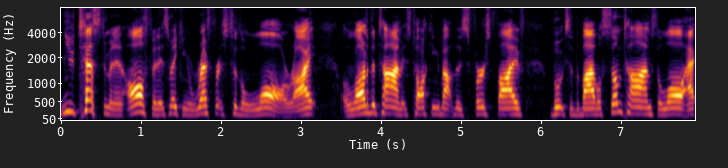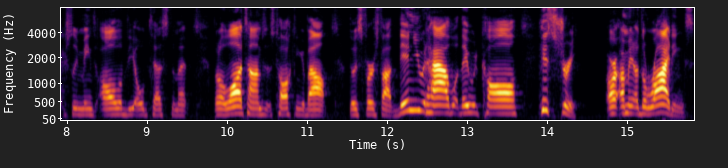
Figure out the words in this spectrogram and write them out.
New Testament, and often it's making reference to the law, right? A lot of the time it's talking about those first five books of the Bible. Sometimes the law actually means all of the Old Testament, but a lot of times it's talking about those first five. Then you would have what they would call history, or I mean, the writings.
